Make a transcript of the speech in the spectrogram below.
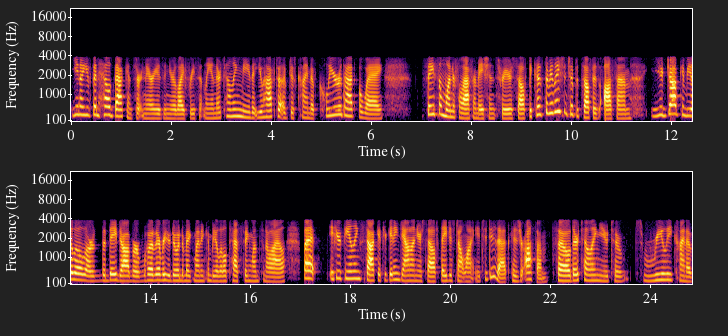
you know, you've been held back in certain areas in your life recently and they're telling me that you have to just kind of clear that away. Say some wonderful affirmations for yourself because the relationship itself is awesome. Your job can be a little or the day job or whatever you're doing to make money can be a little testing once in a while. But if you're feeling stuck, if you're getting down on yourself, they just don't want you to do that because you're awesome. So they're telling you to really kind of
